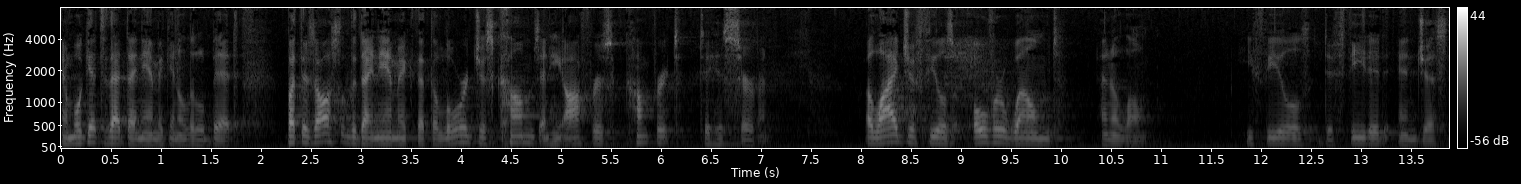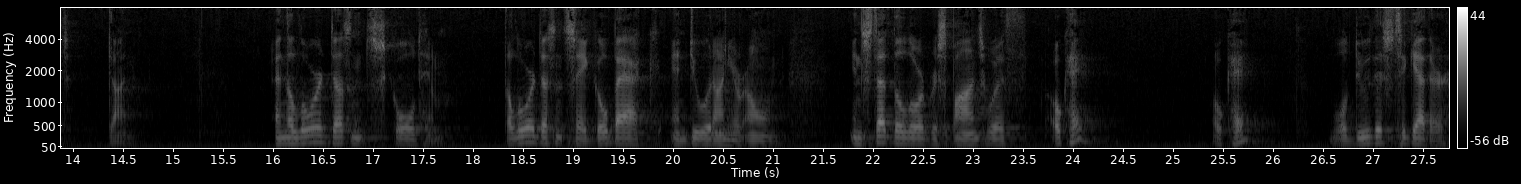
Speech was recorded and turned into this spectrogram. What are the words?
and we'll get to that dynamic in a little bit. But there's also the dynamic that the Lord just comes and he offers comfort to his servant. Elijah feels overwhelmed and alone. He feels defeated and just done. And the Lord doesn't scold him. The Lord doesn't say, go back and do it on your own. Instead, the Lord responds with, okay, okay, we'll do this together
